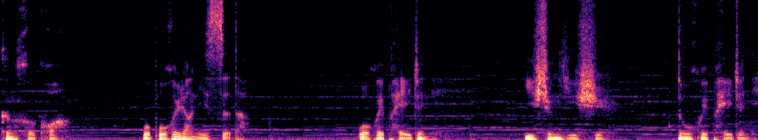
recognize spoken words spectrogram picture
更何况，我不会让你死的，我会陪着你。一生一世，都会陪着你。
